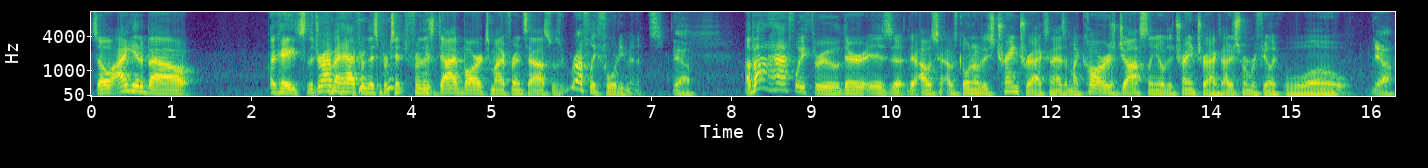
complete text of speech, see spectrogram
So I get about okay. So the drive I had from this pretend, from this dive bar to my friend's house was roughly forty minutes. Yeah. About halfway through, there is a, there- I was I was going over these train tracks, and as my car is jostling over the train tracks, I just remember feeling like whoa, Yeah.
